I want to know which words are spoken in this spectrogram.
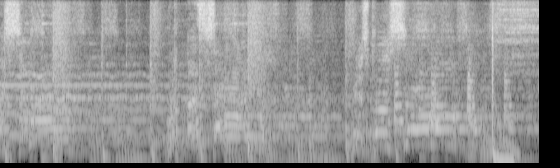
my with myself, just myself.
